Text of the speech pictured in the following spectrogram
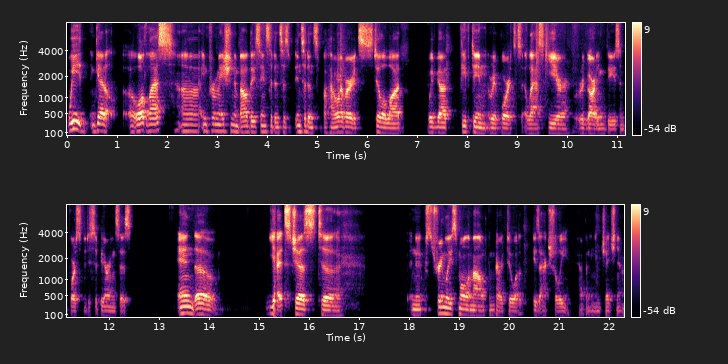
we get a lot less uh, information about these incidences, incidents, but however, it's still a lot We've got 15 reports last year regarding these enforced disappearances. And uh, yeah, it's just uh, an extremely small amount compared to what is actually happening in Chechnya.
